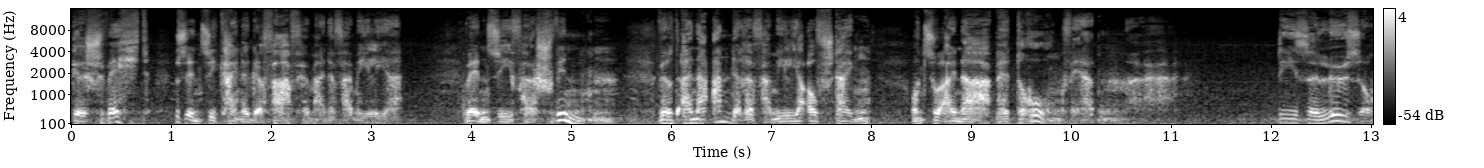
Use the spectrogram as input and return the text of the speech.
Geschwächt sind sie keine Gefahr für meine Familie. Wenn sie verschwinden, wird eine andere Familie aufsteigen und zu einer Bedrohung werden. Diese Lösung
